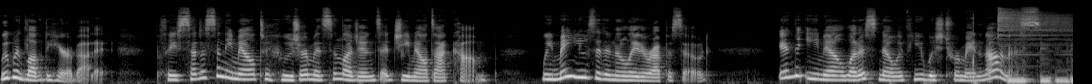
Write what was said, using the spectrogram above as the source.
We would love to hear about it. Please send us an email to Hoosier Myths and Legends at gmail.com. We may use it in a later episode. In the email, let us know if you wish to remain anonymous.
